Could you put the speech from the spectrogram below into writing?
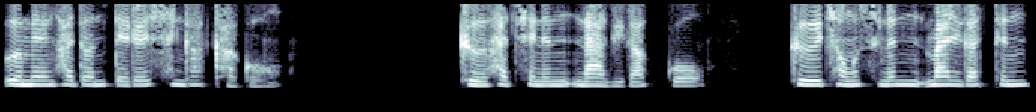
음행하던 때를 생각하고 그 하체는 나귀 같고 그 정수는 말 같은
